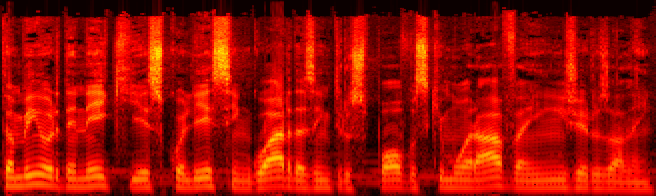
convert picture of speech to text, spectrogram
Também ordenei que escolhessem guardas entre os povos que moravam em Jerusalém.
